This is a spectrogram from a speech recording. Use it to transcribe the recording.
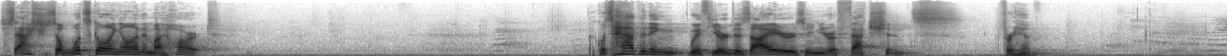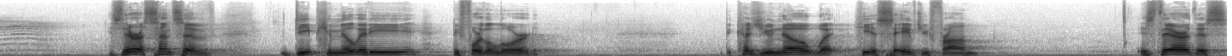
just ask yourself what's going on in my heart? Like, what's happening with your desires and your affections for Him? Is there a sense of deep humility before the Lord because you know what He has saved you from? Is there this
